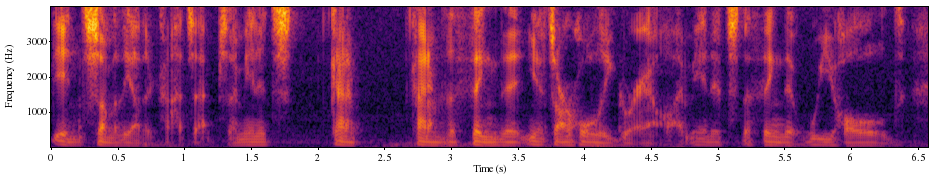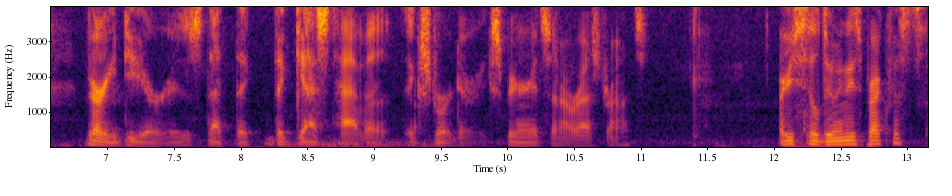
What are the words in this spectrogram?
in some of the other concepts. I mean, it's kind of kind of the thing that you know, it's our holy grail. I mean, it's the thing that we hold very dear is that the the guests have an extraordinary experience in our restaurants. Are you still doing these breakfasts?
